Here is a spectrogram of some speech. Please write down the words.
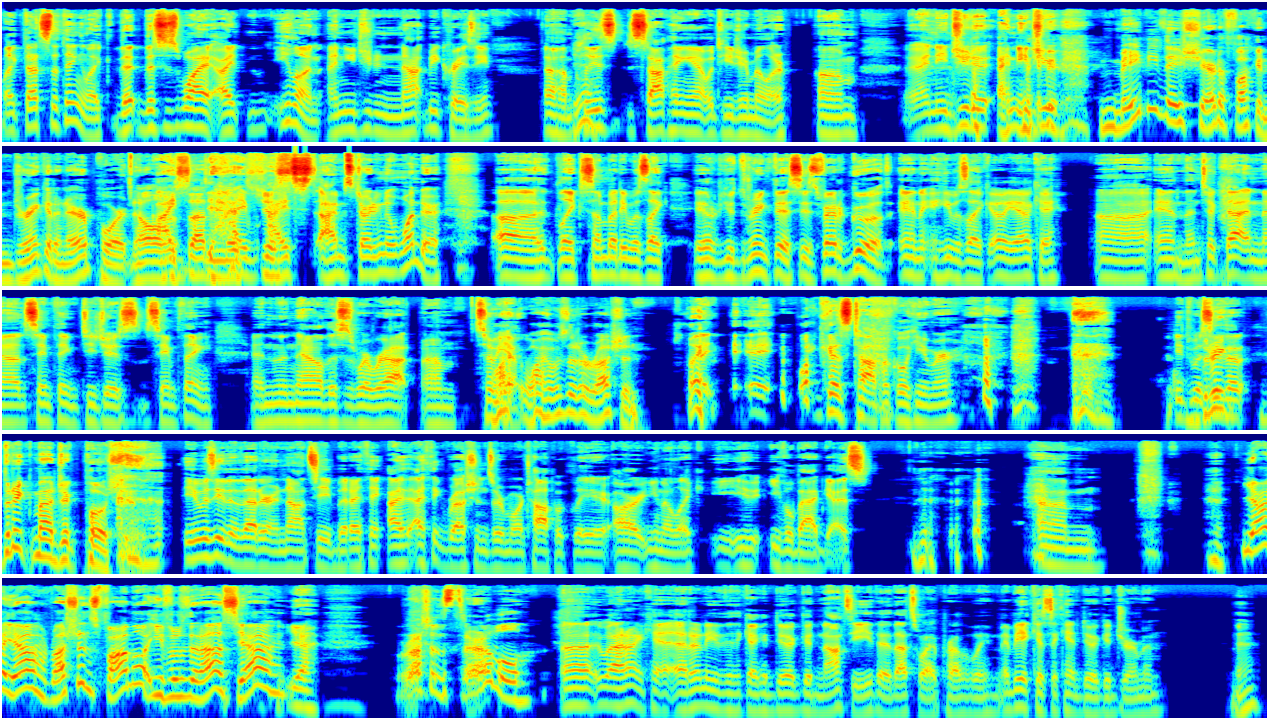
Like that's the thing. Like th- this is why I Elon, I need you to not be crazy. Um, Yeah. please stop hanging out with TJ Miller. Um, I need you to. I need you. Maybe they shared a fucking drink at an airport, and all of a sudden I, it's just I, am starting to wonder. Uh, like somebody was like, "Here, you drink this. It's very good," and he was like, "Oh yeah, okay." Uh, and then took that, and now the same thing. TJ's same thing, and then now this is where we're at. Um, so why, yeah, why was it a Russian? Like because topical humor. it was drink either drink magic potion. it was either that or a Nazi, but I think I, I think Russians are more topically are you know like e- evil bad guys. um, yeah, yeah. Russians far more evil than us. Yeah. yeah, Russians terrible. Uh, I don't can't, I don't even think I could do a good Nazi either. That's why probably maybe I guess I can't do a good German. Yeah.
